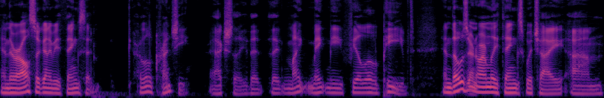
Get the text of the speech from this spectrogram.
and there are also going to be things that are a little crunchy, actually, that that might make me feel a little peeved. And those are normally things which I um,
